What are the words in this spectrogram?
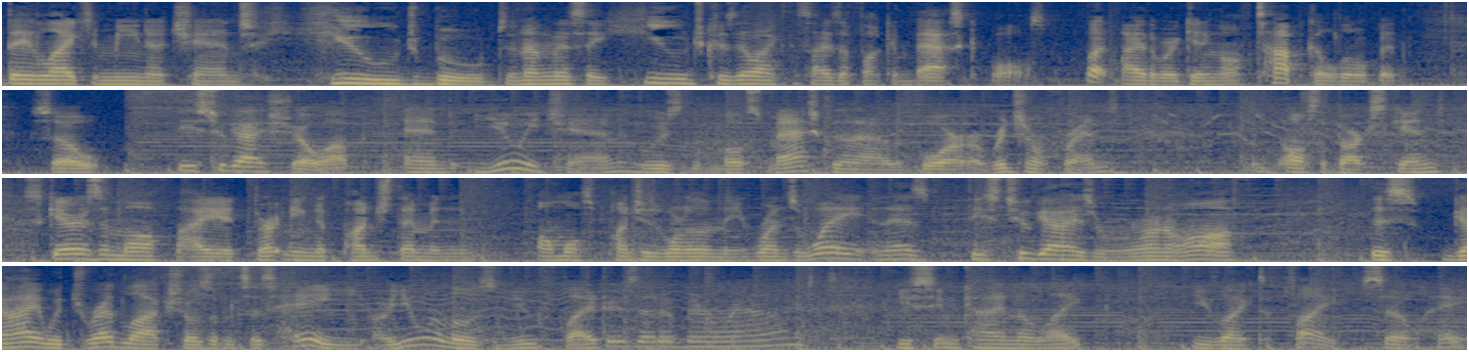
they liked Mina Chan's huge boobs, and I'm going to say huge because they're like the size of fucking basketballs. But either way, getting off topic a little bit. So these two guys show up, and Yui Chan, who is the most masculine out of the four original friends, also dark skinned, scares them off by threatening to punch them and almost punches one of them and he runs away. And as these two guys run off, this guy with dreadlocks shows up and says, Hey, are you one of those new fighters that have been around? You seem kind of like you like to fight, so hey,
